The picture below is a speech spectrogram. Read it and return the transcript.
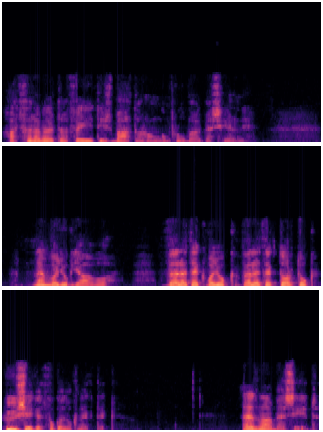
Hát felemelte a fejét, és bátor hangon próbál beszélni. Nem vagyok gyáva. Veletek vagyok, veletek tartok, hűséget fogadok nektek. Ez már beszéd,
